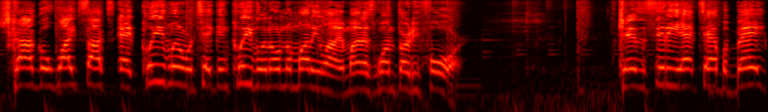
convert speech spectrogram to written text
Chicago White Sox at Cleveland. We're taking Cleveland on the money line, minus 134. Kansas City at Tampa Bay.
